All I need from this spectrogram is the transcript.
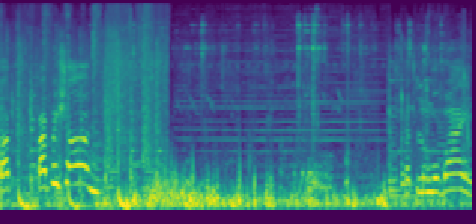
Pa papisyon. Ba't lumubay?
